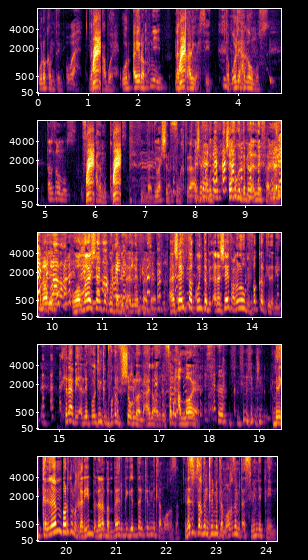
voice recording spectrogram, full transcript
ورقم تاني. واحد. نلعب واحد. قول أي رقم. اثنين نلعب علي وحسين. طب قول لي حاجة ونص. ثلاثة ونص. أحلى من الكويس ده دي وحشة لسه مخترعها شايفك كنت شايفك كنت بتألفها. والله شايفك كنت بتألفها. أنا شايفك بت... أنا شايف عمال هو بيفكر كده ليه؟ طلع بيألف. قلت يمكن بيفكر في الشغل ولا حاجة لا سمح الله يعني. من الكلام برضو الغريب اللي أنا بنبهر بيه جدا كلمة لا مؤاخذة. الناس بتستخدم كلمة لا مؤاخذة متقسمين لاثنين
